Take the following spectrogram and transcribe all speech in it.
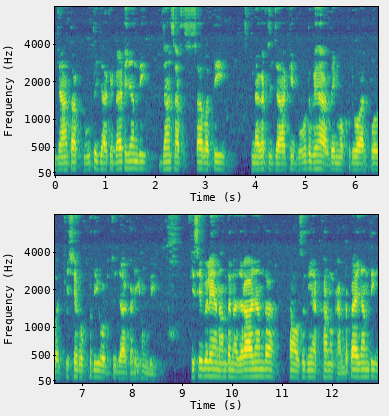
ਜਾਂ ਤਾਂ ਖੂਹ 'ਤੇ ਜਾ ਕੇ ਬੈਠ ਜਾਂਦੀ ਜਾਂ ਸਰਸਾਵਤੀ ਨਗਰ 'ਚ ਜਾ ਕੇ ਬੋਧ ਵਿਹਾਰ ਦੇ ਮੁੱਖ ਦੁਆਰ ਕੋਲ ਕਿਸੇ ਰੁੱਖ ਦੀ ਓਟ 'ਚ ਜਾ ਖੜੀ ਹੁੰਦੀ। ਕਿਸੇ ਵੇਲੇ ਆਨੰਦ ਨਜ਼ਰ ਆ ਜਾਂਦਾ ਤਾਂ ਉਸ ਦੀਆਂ ਅੱਖਾਂ ਨੂੰ ਠੰਡ ਪੈ ਜਾਂਦੀ।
